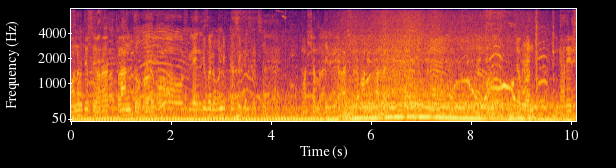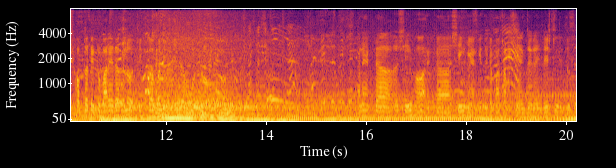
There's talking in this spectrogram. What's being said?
মনে হতেছে ওরা ক্লান্ত এরকম। একেবারে অনেক কাছে কিন্তু মার্শাল্লাহ দেখে আসলে অনেক ভালো লাগে যখন গাড়ির শব্দটা একটু বাড়িয়ে দেওয়া হলো, ঠিক তখন উঠল। এখানে একটা সিংহ আর একটা সিংহী আর কি, দুইটা পাশাপাশি এক জায়গায় রেস্ট নিতেছে,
